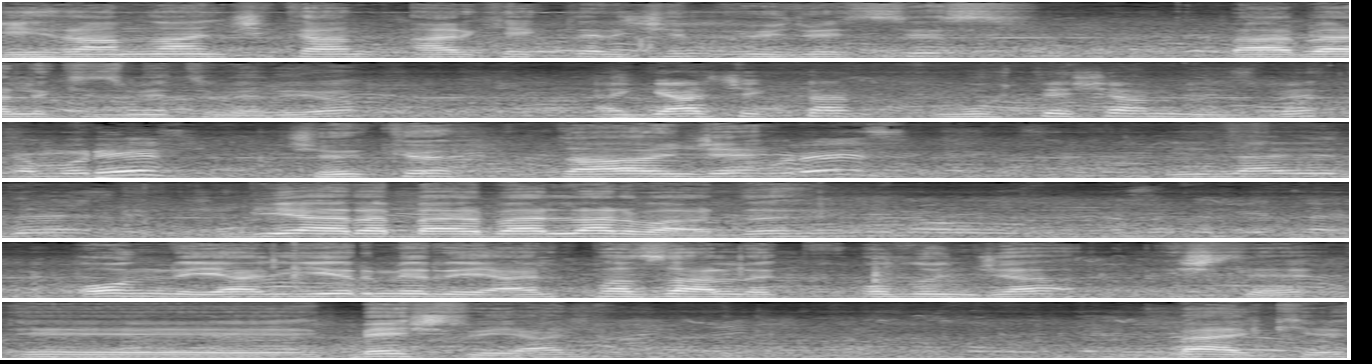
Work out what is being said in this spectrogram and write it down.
İhramdan çıkan erkekler için ücretsiz berberlik hizmeti veriyor. Yani gerçekten muhteşem bir hizmet. Çünkü daha önce ileride bir ara berberler vardı. 10 riyal, 20 riyal pazarlık olunca işte eee, 5 riyal belki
